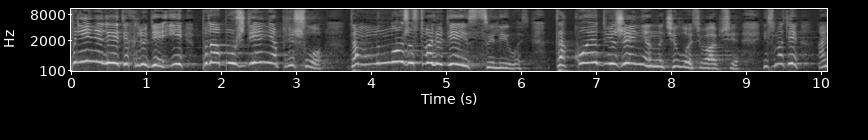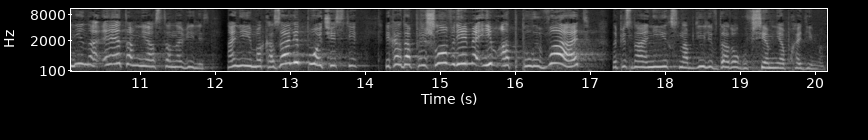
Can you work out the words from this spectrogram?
приняли этих людей, и пробуждение пришло. Там множество людей исцелилось. Такое движение началось вообще. И смотри, они на этом не остановились. Они им оказали почести. И когда пришло время им отплывать, Написано, они их снабдили в дорогу всем необходимым.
